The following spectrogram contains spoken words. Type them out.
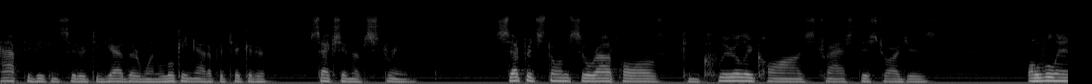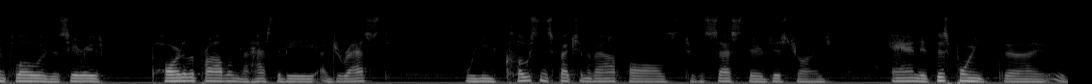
have to be considered together when looking at a particular section of stream. Separate storm sewer outfalls can clearly cause trash discharges. Overland flow is a serious part of the problem that has to be addressed. We need close inspection of outfalls to assess their discharge. And at this point, uh, it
